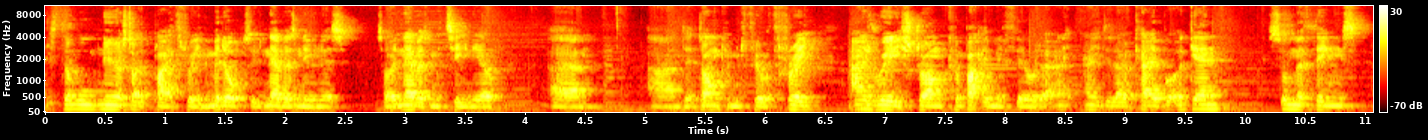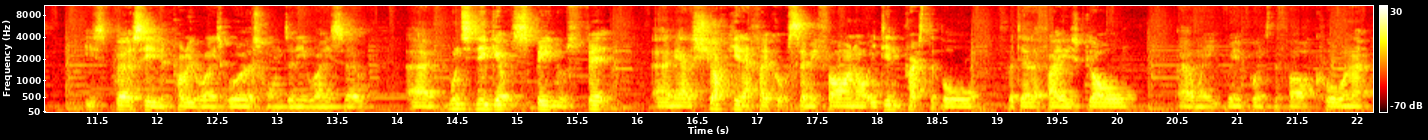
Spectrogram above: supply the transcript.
he still Nuno started playing three in the middle, so it was Neves Nunes, sorry Neves Moutinho, um, and uh, Donkey midfield three. And he's really strong, combative midfielder, and, and he did okay. But again, some of the things his first season probably one of his worst ones anyway. So um, once he did get up to speed and was fit, um, he had a shocking FA Cup semi-final. He didn't press the ball for Deulofeu's goal uh, when, he, when he pointed to the far corner.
